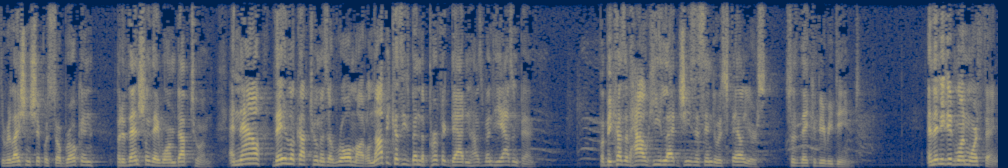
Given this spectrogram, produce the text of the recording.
The relationship was so broken, but eventually they warmed up to him. And now they look up to him as a role model, not because he's been the perfect dad and husband, he hasn't been but because of how he let Jesus into his failures so that they could be redeemed. And then he did one more thing.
